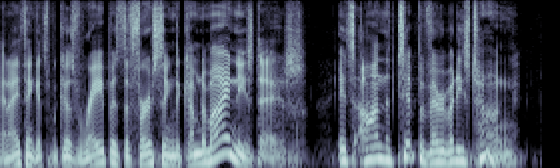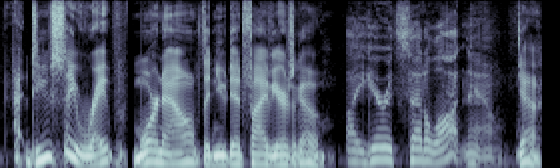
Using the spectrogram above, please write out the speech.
And I think it's because rape is the first thing to come to mind these days. It's on the tip of everybody's tongue. Uh, Do you say rape more now than you did five years ago? I hear it said a lot now. Yeah.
